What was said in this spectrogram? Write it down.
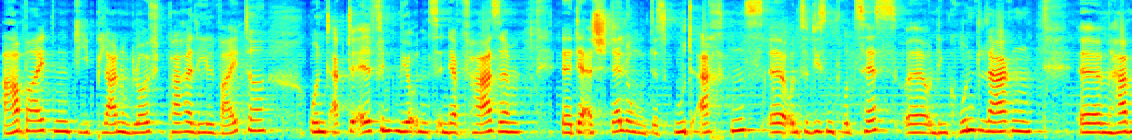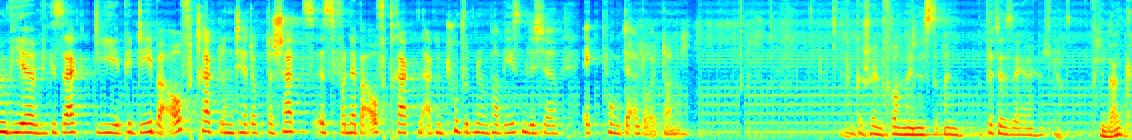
arbeiten. Die Planung läuft parallel weiter. Und aktuell finden wir uns in der Phase äh, der Erstellung des Gutachtens. Äh, und zu diesem Prozess und den Grundlagen ähm, haben wir, wie gesagt, die EPD beauftragt und Herr Dr. Schatz ist von der beauftragten Agentur, wird nun ein paar wesentliche Eckpunkte erläutern. Dankeschön, Frau Ministerin. Bitte sehr, Herr Schatz. Ja, vielen Dank.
